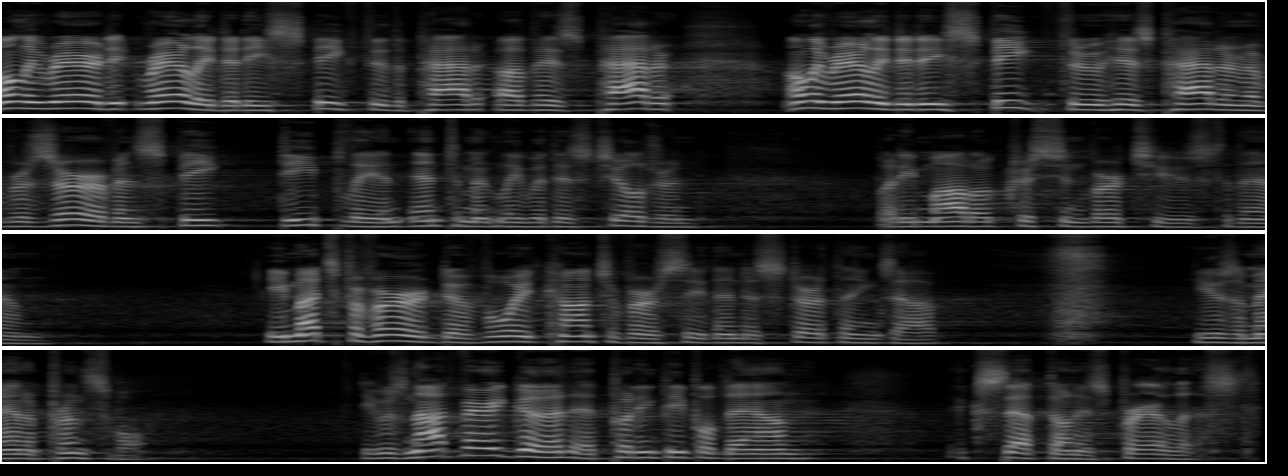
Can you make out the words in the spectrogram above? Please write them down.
Only rarely did he speak through the pat- of his pattern. Only rarely did he speak through his pattern of reserve and speak deeply and intimately with his children but he modeled Christian virtues to them. He much preferred to avoid controversy than to stir things up. He was a man of principle. He was not very good at putting people down except on his prayer list.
